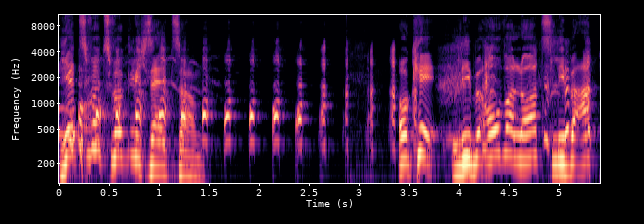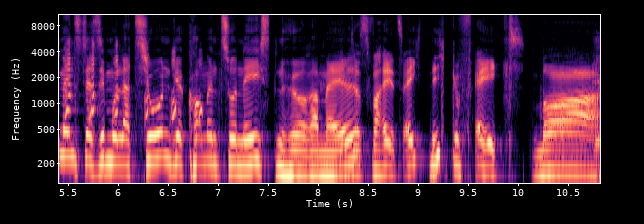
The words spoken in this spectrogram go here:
Jetzt wird's wirklich seltsam. Okay, liebe Overlords, liebe Admins der Simulation, wir kommen zur nächsten Hörermail. Das war jetzt echt nicht gefaked. Boah.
